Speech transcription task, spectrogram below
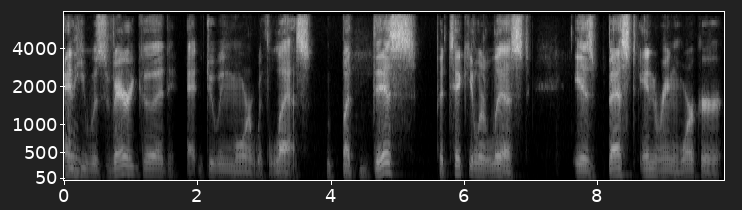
and he was very good at doing more with less. But this particular list is best in ring worker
